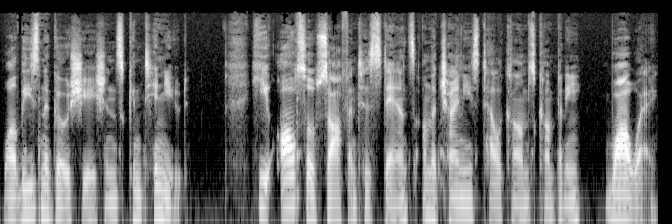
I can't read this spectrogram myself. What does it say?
while these negotiations continued. He also softened his stance on the Chinese telecoms company Huawei.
